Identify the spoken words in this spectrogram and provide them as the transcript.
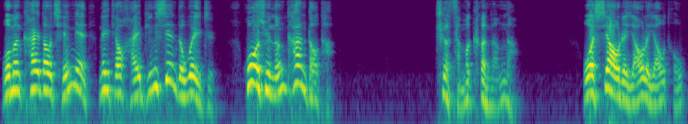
我们开到前面那条海平线的位置，或许能看到它。这怎么可能呢？我笑着摇了摇头。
